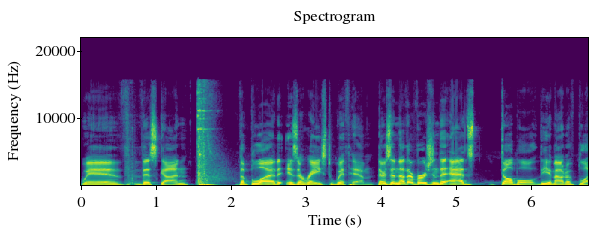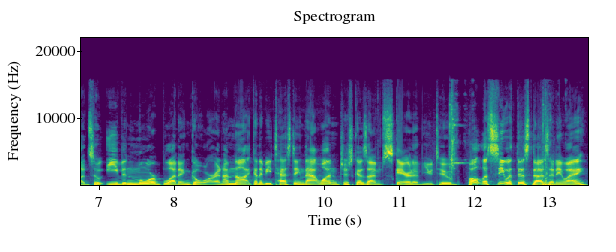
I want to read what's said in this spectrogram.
with this gun, the blood is erased with him. There's another version that adds double the amount of blood, so even more blood and gore, and I'm not going to be testing that one just because I'm scared of YouTube. Well, let's see what this does anyway.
